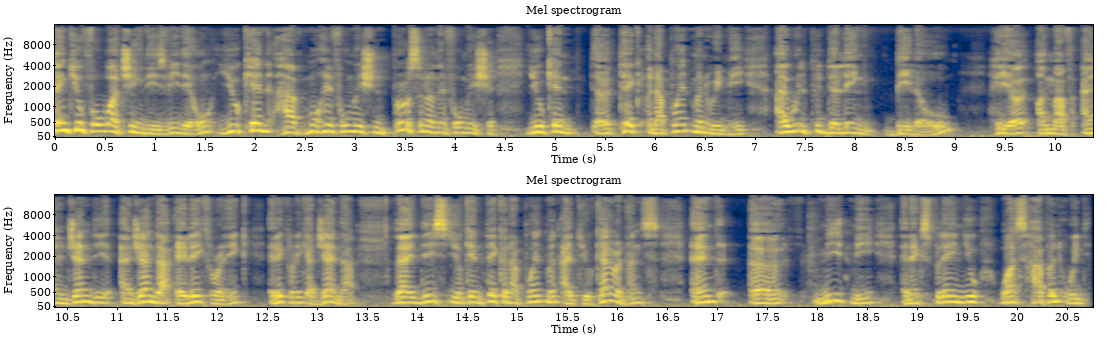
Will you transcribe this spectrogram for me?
thank you for watching this video. You can have more information, personal information. You can uh, take an appointment with me. I will put the link below here on my agenda, agenda electronic, electronic agenda. Like this, you can take an appointment at your convenience and uh, meet me and explain you what's happened with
